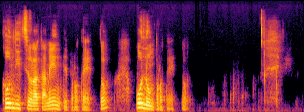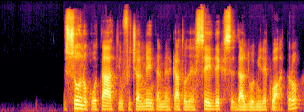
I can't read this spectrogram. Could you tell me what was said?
condizionatamente protetto o non protetto. Sono quotati ufficialmente al mercato del SEDEX dal 2004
